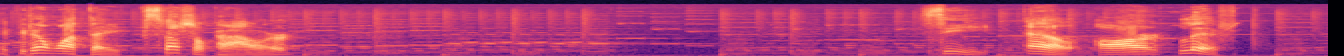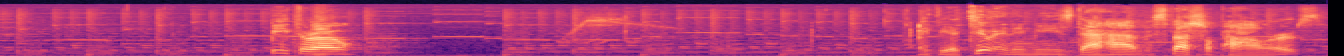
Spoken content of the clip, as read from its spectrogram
If you don't want the special power, C, L, R, lift. B throw. If you have two enemies that have special powers,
